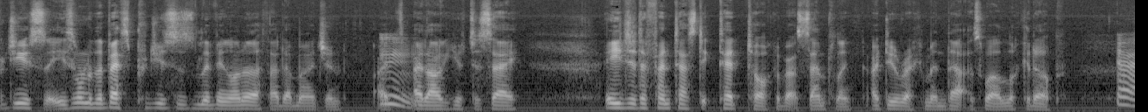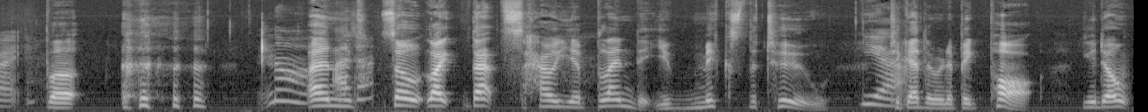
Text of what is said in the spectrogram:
producer. He's one of the best producers living on earth, I'd imagine. I'd, Mm. I'd argue to say. He did a fantastic TED talk about sampling. I do recommend that as well. Look it up. All right. But No. I and don't, so like that's how you blend it. You mix the two yeah. together in a big pot. You don't.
